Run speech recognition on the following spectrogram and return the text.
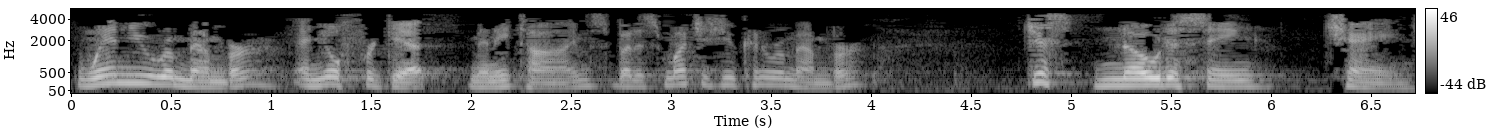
when you remember, and you'll forget many times, but as much as you can remember, just noticing change.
